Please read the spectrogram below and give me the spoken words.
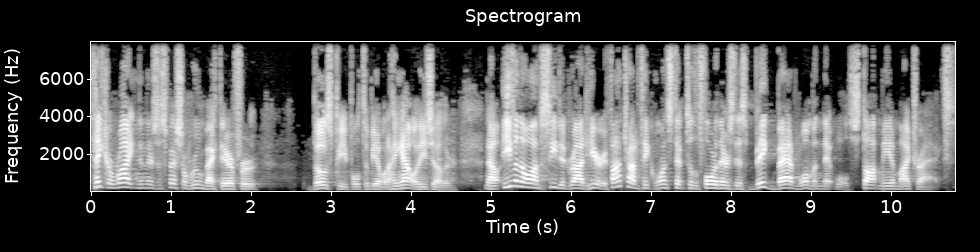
take a right, and then there's a special room back there for those people to be able to hang out with each other. Now, even though I'm seated right here, if I try to take one step to the floor, there's this big bad woman that will stop me in my tracks.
